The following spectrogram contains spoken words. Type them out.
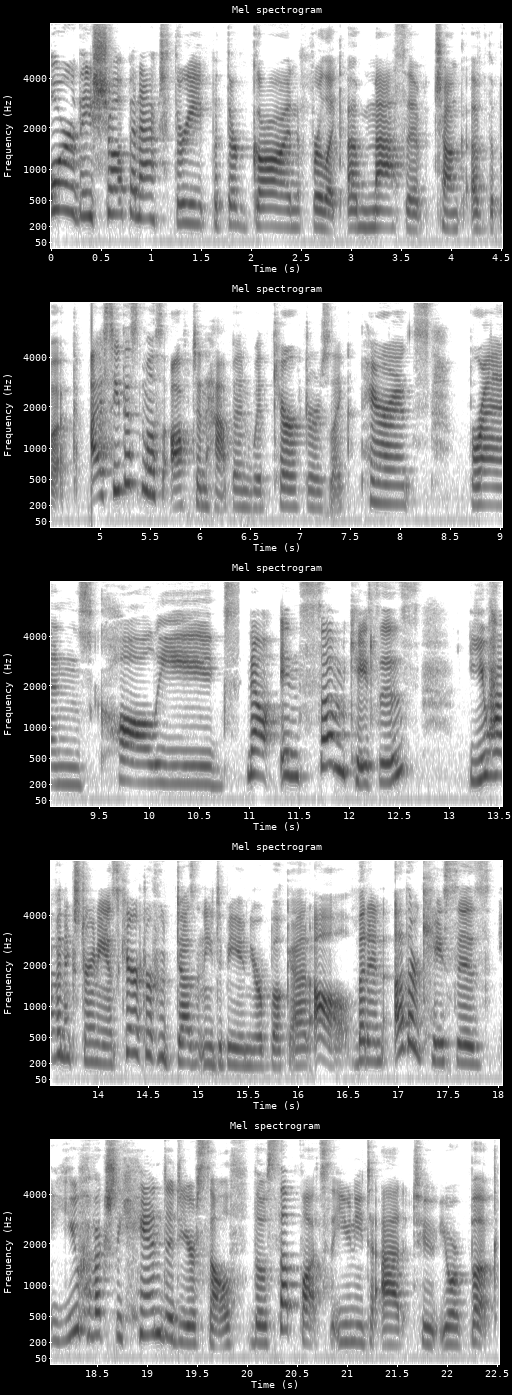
or they show up in Act 3 but they're gone for like a massive chunk of the book. I see this most often happen with characters like parents, friends, colleagues. Now, in some cases, you have an extraneous character who doesn't need to be in your book at all. But in other cases, you have actually handed yourself those subplots that you need to add to your book.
